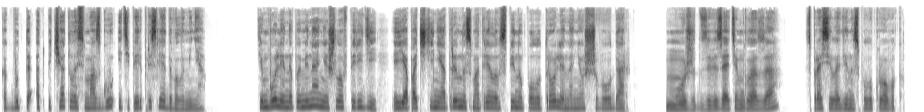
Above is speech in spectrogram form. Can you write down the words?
как будто отпечаталось в мозгу и теперь преследовало меня. Тем более напоминание шло впереди, и я почти неотрывно смотрела в спину полутролля, нанесшего удар. «Может, завязать им глаза?» — спросил один из полукровок.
